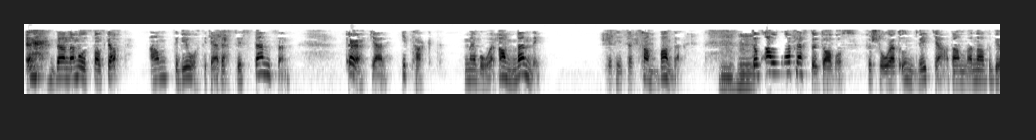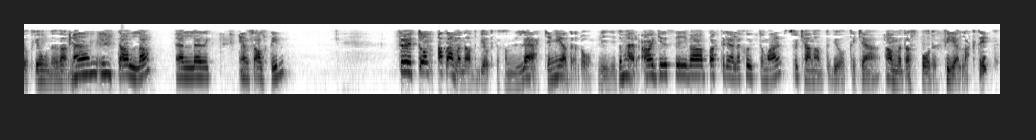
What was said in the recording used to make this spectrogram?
Eh, Denna motståndskraft, antibiotikaresistensen, ökar i takt med vår användning. Det finns ett samband där. Mhm. De allra flesta utav oss förstår jag att undvika att använda antibiotika i onödan, men inte alla. Eller ens alltid. Förutom att använda antibiotika som läkemedel då vid de här aggressiva bakteriella sjukdomar så kan antibiotika användas både felaktigt,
